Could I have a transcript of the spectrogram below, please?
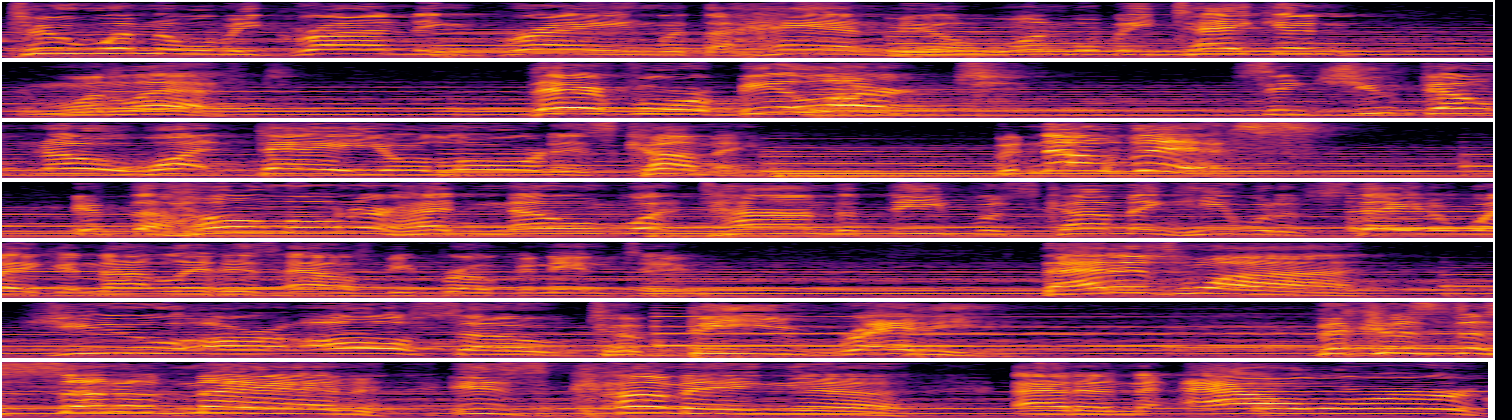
Two women will be grinding grain with a hand mill. One will be taken, and one left. Therefore, be alert since you don't know what day your Lord is coming. But know this if the homeowner had known what time the thief was coming, he would have stayed awake and not let his house be broken into. That is why you are also to be ready. Because the Son of Man is coming uh, at an hour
